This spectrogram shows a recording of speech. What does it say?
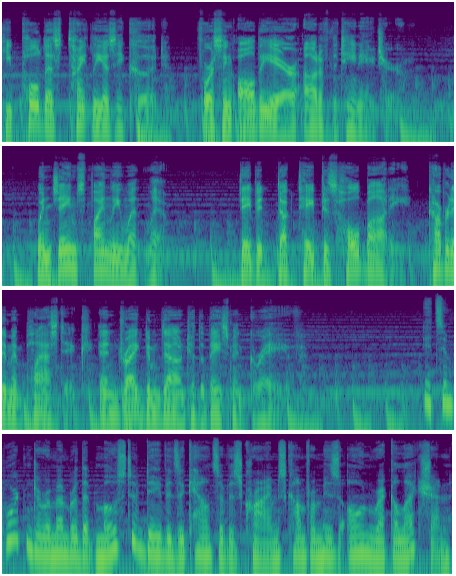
He pulled as tightly as he could, forcing all the air out of the teenager. When James finally went limp, David duct taped his whole body, covered him in plastic, and dragged him down to the basement grave. It's important to remember that most of David's accounts of his crimes come from his own recollection,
